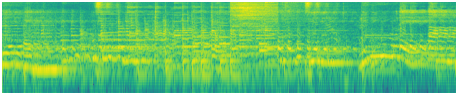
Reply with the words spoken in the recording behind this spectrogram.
duyên về đến xưa tung tung duyên níu để nam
